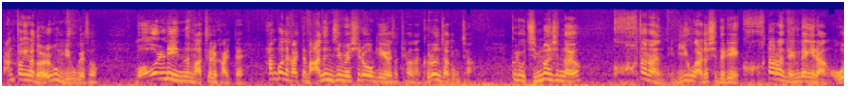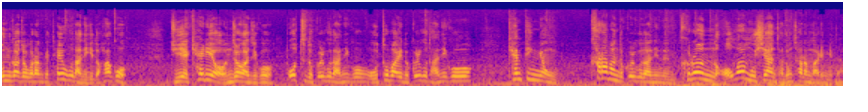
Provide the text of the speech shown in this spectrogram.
땅덩이가 넓은 미국에서 멀리 있는 마트를 갈때 한 번에 갈 때 많은 짐을 실어오기 위해서 태어난 그런 자동차 그리고 짐만 신나요? 커다란 미국 아저씨들이 커다란 댕댕이랑 온 가족을 함께 태우고 다니기도 하고 뒤에 캐리어 얹어가지고 보트도 끌고 다니고 오토바이도 끌고 다니고 캠핑용 카라반도 끌고 다니는 그런 어마무시한 자동차란 말입니다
